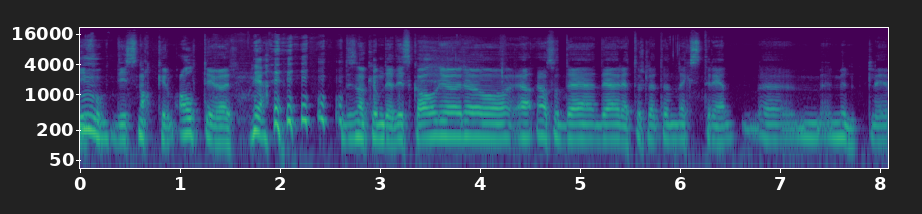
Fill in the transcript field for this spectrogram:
De, folk, de snakker om alt de gjør. Ja. Og de snakker om det de skal gjøre. og ja, altså det, det er rett og slett en ekstremt eh, muntlig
